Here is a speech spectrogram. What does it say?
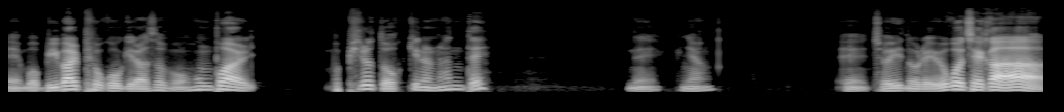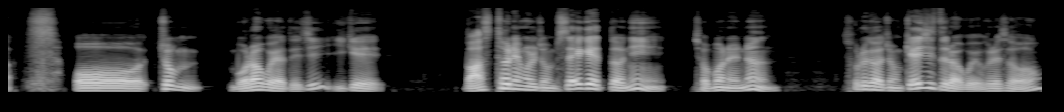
예, 뭐 미발표 곡이라서 뭐 홍보할 뭐 필요도 없기는 한데 네, 그냥 예, 저희 노래 요거 제가 어 좀 뭐라고 해야 되지? 이게 마스터링을 좀 세게 했더니 저번에는 소리가 좀 깨지더라고요. 그래서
